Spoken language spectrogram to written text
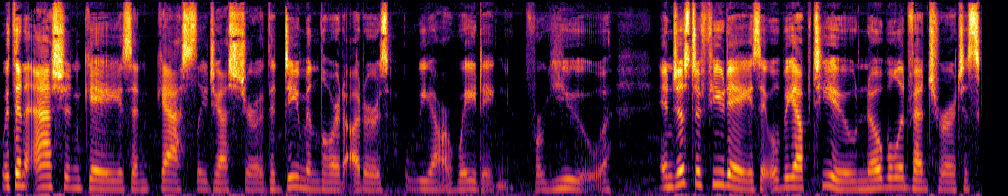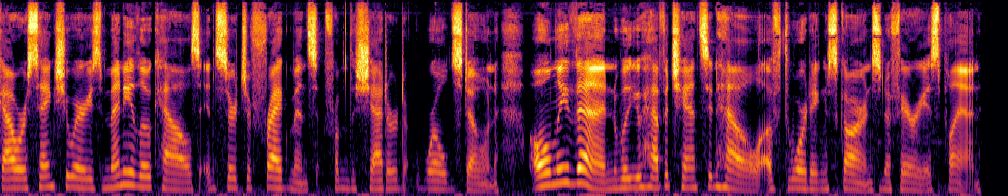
With an ashen gaze and ghastly gesture, the Demon Lord utters, We are waiting for you. In just a few days, it will be up to you, noble adventurer, to scour Sanctuary's many locales in search of fragments from the shattered World Stone. Only then will you have a chance in hell of thwarting Skarn's nefarious plan.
